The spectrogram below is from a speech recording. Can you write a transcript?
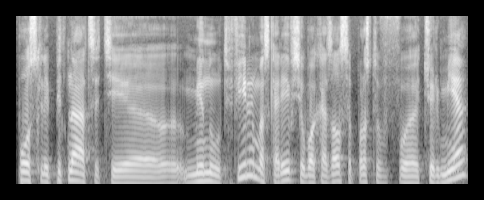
после 15 э, минут фильма, скорее всего, оказался просто в тюрьме,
